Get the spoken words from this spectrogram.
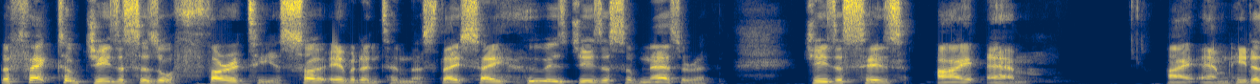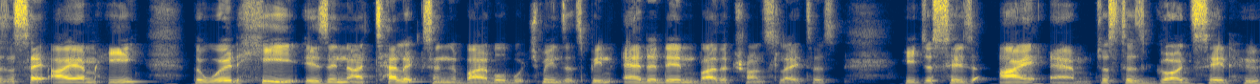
the fact of Jesus' authority is so evident in this. They say, Who is Jesus of Nazareth? Jesus says, I am. I am. He doesn't say, I am he. The word he is in italics in the Bible, which means it's been added in by the translators. He just says, I am, just as God said who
